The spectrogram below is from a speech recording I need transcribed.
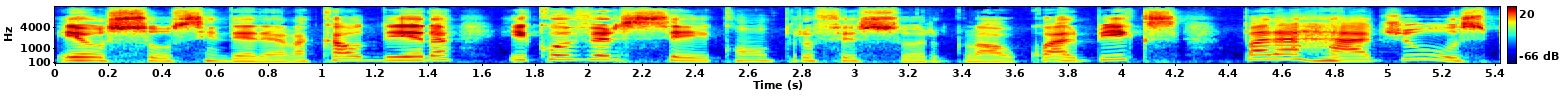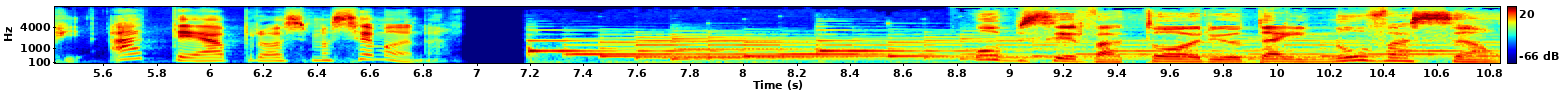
Eu sou Cinderela Caldeira e conversei com o professor Glauco Arbix para a Rádio USP. Até a próxima semana. Observatório da Inovação,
